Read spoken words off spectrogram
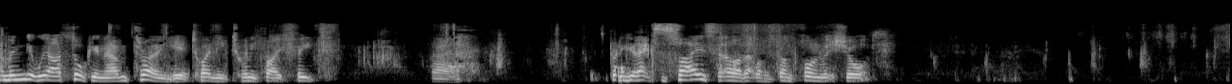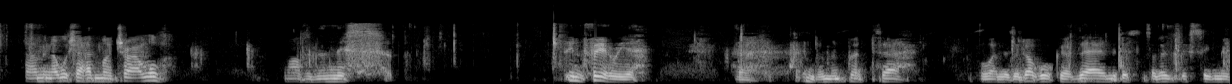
I mean, we are talking, I'm throwing here 20, 25 feet. Uh, it's pretty good exercise. Oh, that one's gone falling a bit short. I mean, I wish I had my trowel rather than this inferior uh, implement, but uh, when there's a dog walker there in the distance, I don't think they've seen me.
